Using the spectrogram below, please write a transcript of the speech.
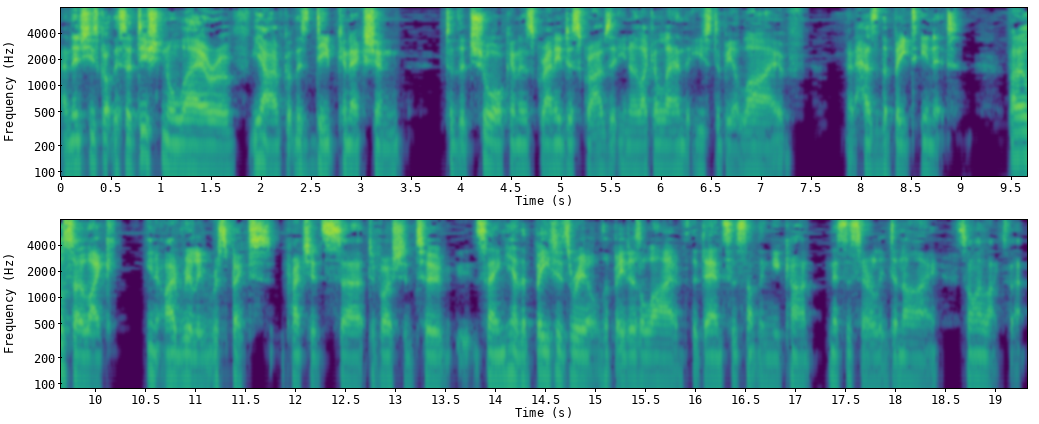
And then she's got this additional layer of, yeah, I've got this deep connection to the chalk. And as Granny describes it, you know, like a land that used to be alive. It has the beat in it. But I also like, you know, I really respect Pratchett's uh, devotion to saying, yeah, the beat is real. The beat is alive. The dance is something you can't necessarily deny. So I liked that.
